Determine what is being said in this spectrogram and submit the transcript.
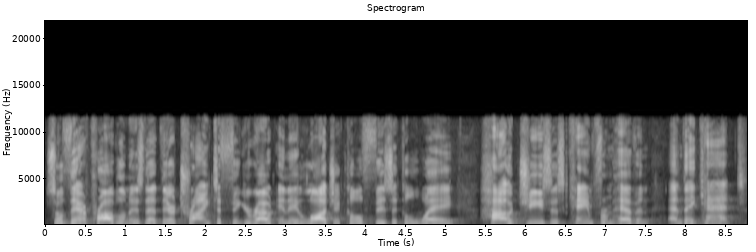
So their problem is that they're trying to figure out in a logical, physical way how Jesus came from heaven and they can't.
